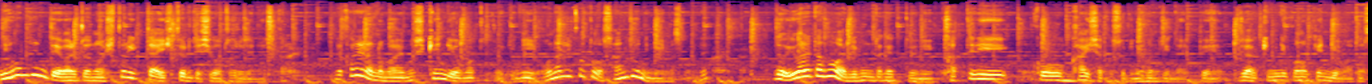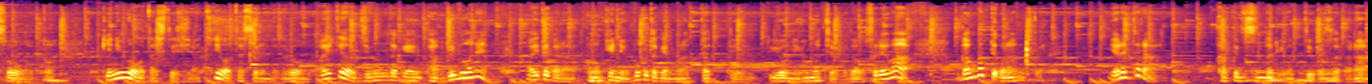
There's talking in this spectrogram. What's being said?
日本人って割との一人対一人で仕事するじゃないですか。はい。で彼らの場合もし権利を持ってた時に同じことを30人に言いますもんね。でも言われた方は自分だけっていうふうに勝手にこう解釈する日本人がいてじゃあ君にこの権利を渡そうと。君にも渡してるしあっちにも渡してるんだけど相手は自分だけあ自分はね相手からこの権利を僕だけもらったっていうように思っちゃうけどそれは頑張ってごらんって。やれたら確実になるよっていうことだから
